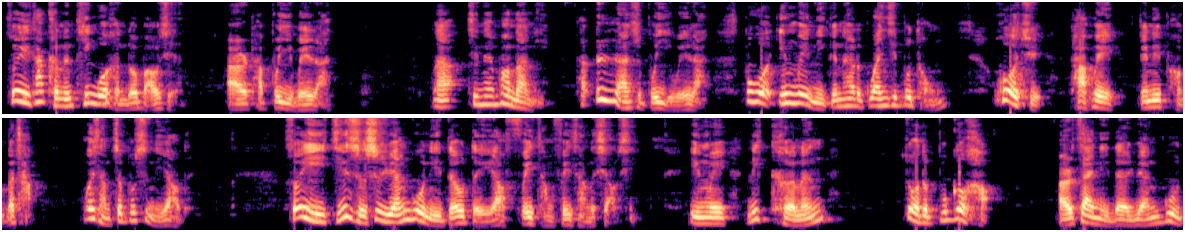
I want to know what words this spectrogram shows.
所以他可能听过很多保险，而他不以为然。那今天碰到你，他仍然是不以为然。不过，因为你跟他的关系不同，或许他会给你捧个场。我想这不是你要的，所以即使是缘故，你都得要非常非常的小心，因为你可能做的不够好，而在你的缘故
